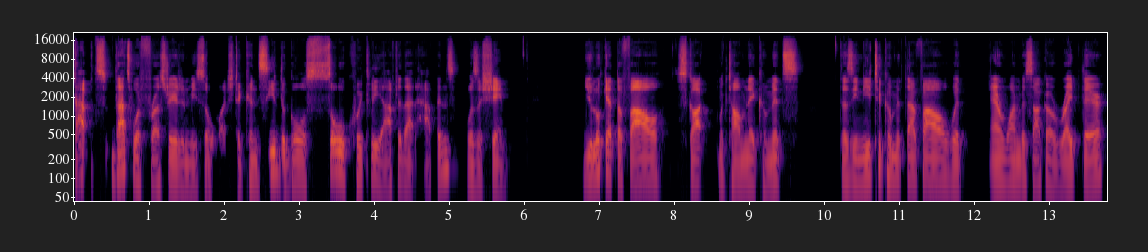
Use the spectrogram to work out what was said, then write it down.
that's that's what frustrated me so much. To concede the goal so quickly after that happens was a shame. You look at the foul Scott McTominay commits. Does he need to commit that foul with Aaron Wan-Bissaka right there?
